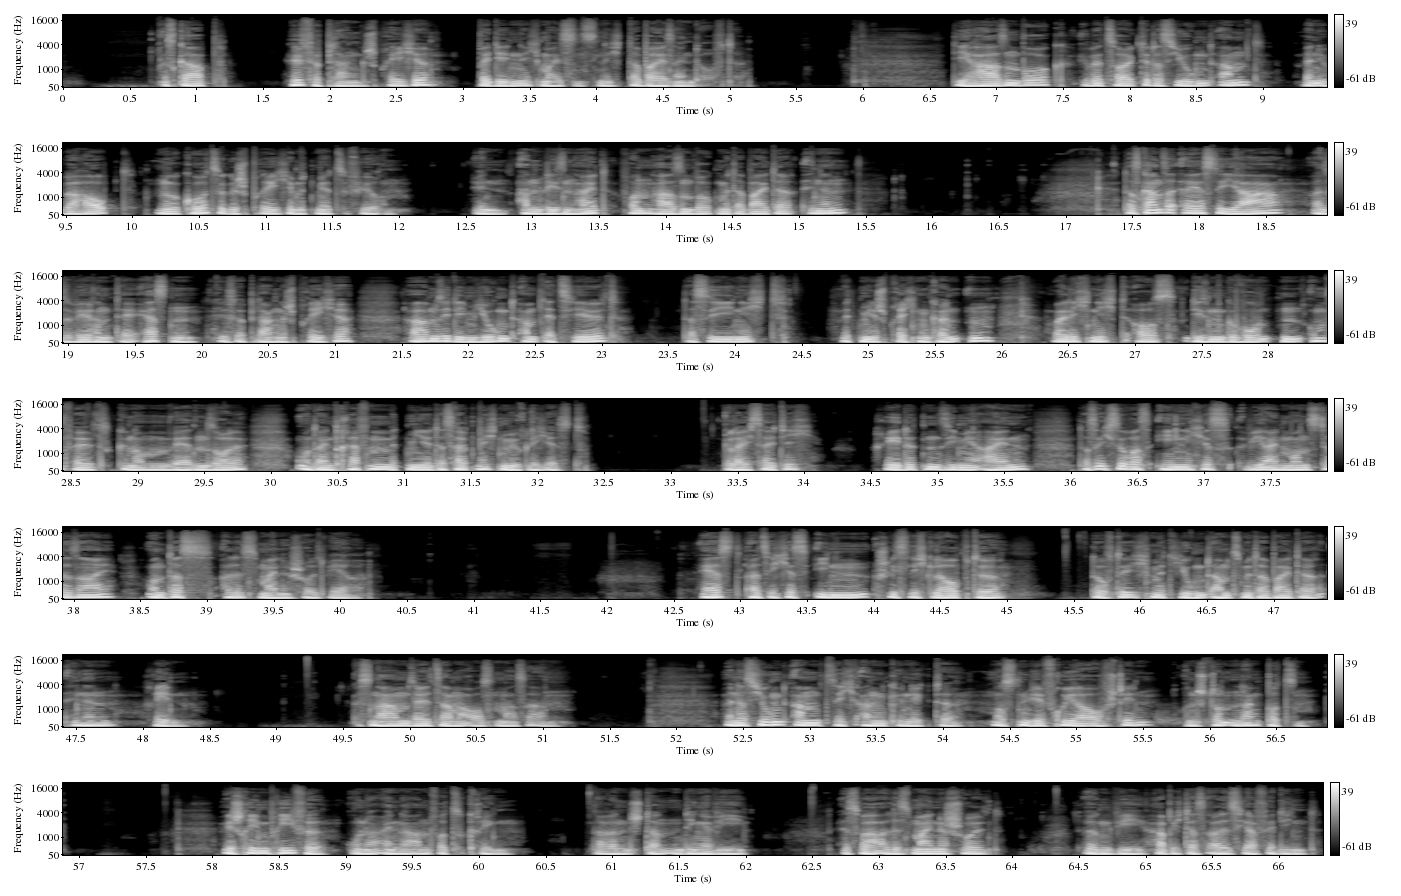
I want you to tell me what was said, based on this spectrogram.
Es gab Hilfeplangespräche, bei denen ich meistens nicht dabei sein durfte. Die Hasenburg überzeugte das Jugendamt, wenn überhaupt, nur kurze Gespräche mit mir zu führen. In Anwesenheit von Hasenburg-MitarbeiterInnen. Das ganze erste Jahr, also während der ersten Hilfeplangespräche, haben sie dem Jugendamt erzählt, dass sie nicht mit mir sprechen könnten, weil ich nicht aus diesem gewohnten Umfeld genommen werden soll und ein Treffen mit mir deshalb nicht möglich ist. Gleichzeitig redeten sie mir ein, dass ich sowas ähnliches wie ein Monster sei und dass alles meine Schuld wäre. Erst als ich es ihnen schließlich glaubte, durfte ich mit Jugendamtsmitarbeiterinnen reden. Es nahm seltsame Ausmaße an. Wenn das Jugendamt sich ankündigte, mussten wir früher aufstehen und stundenlang putzen. Wir schrieben Briefe, ohne eine Antwort zu kriegen. Darin standen Dinge wie, es war alles meine Schuld, irgendwie habe ich das alles ja verdient.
